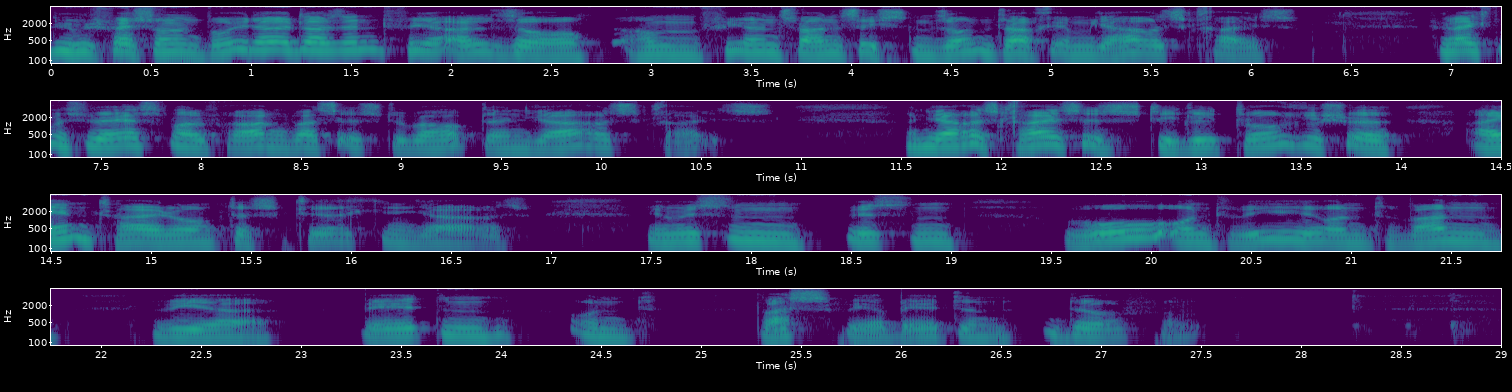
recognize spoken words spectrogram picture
Liebe Schwestern und Brüder, da sind wir also am 24. Sonntag im Jahreskreis. Vielleicht müssen wir erst mal fragen, was ist überhaupt ein Jahreskreis? Ein Jahreskreis ist die liturgische Einteilung des Kirchenjahres. Wir müssen wissen, wo und wie und wann wir beten und was wir beten dürfen.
